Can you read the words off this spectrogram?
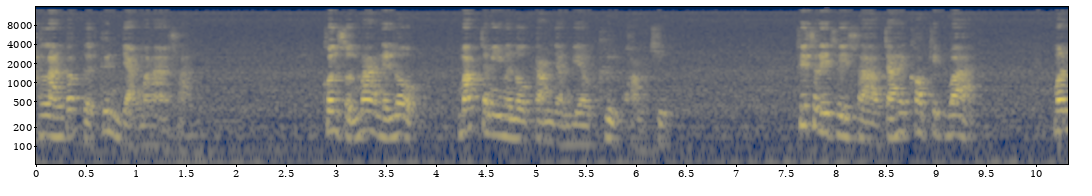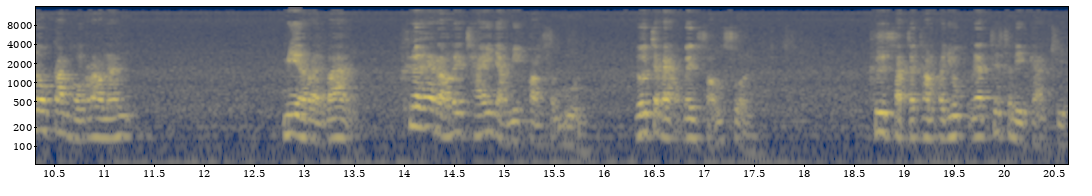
พลังก็เกิดขึ้นอย่างมหาศาล คนส่วนมากในโลกมักจะมีมโนกรรมอย่างเดียวคือความคิด ทฤษฎีทรีซาวจะให้ข้อคิดว่า มโนกรรมของเรานั้น มีอะไรบ้าง เพื่อให้เราได้ใช้อย่างมีความสมบูรณ์ โดยจะแบ่งออกเป็นสองส่วน คือสัจธรรมประยุกต์และทฤษฎีการคิด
